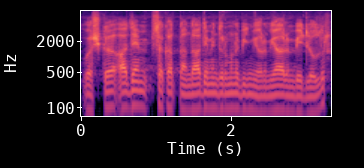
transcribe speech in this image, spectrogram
Başka Adem sakatlandı. Adem'in durumunu bilmiyorum. Yarın belli olur.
